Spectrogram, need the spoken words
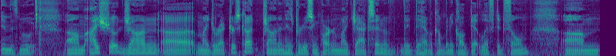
in this movie? Um, I showed John uh, my director's cut. John and his producing partner Mike Jackson. Of, they, they have a company called Get Lifted Film, um,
